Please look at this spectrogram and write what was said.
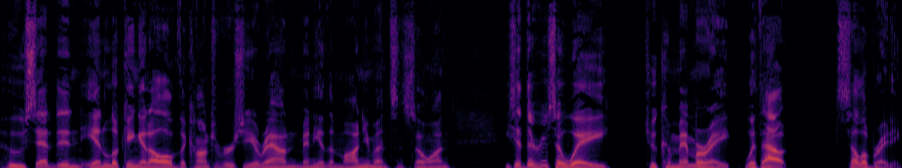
who said in, in looking at all of the controversy around many of the monuments and so on, he said there is a way to commemorate without celebrating.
